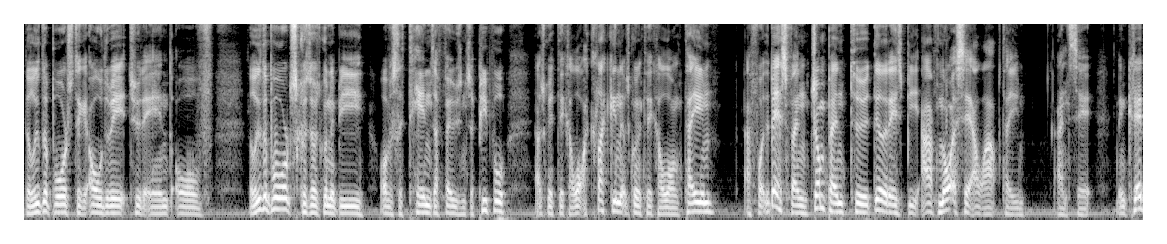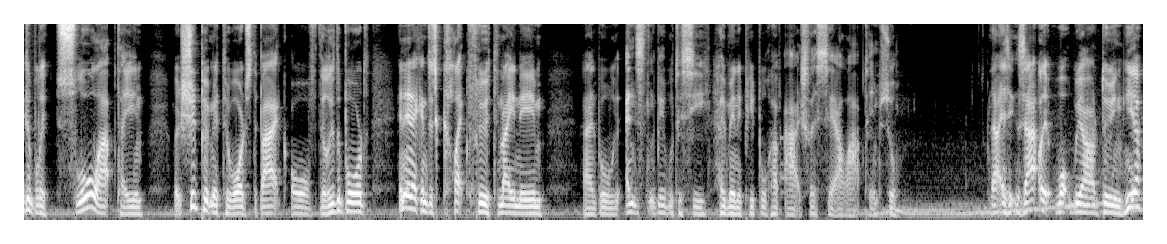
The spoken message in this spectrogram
the leaderboards to get all the way to the end of the leaderboards because there's going to be obviously tens of thousands of people. That's going to take a lot of clicking, it's going to take a long time. I thought the best thing, jump into Daily Race B. I've not set a lap time and set an incredibly slow lap time, which should put me towards the back of the leaderboard, and then I can just click through to my name and we'll instantly be able to see how many people have actually set a lap time. So that is exactly what we are doing here,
